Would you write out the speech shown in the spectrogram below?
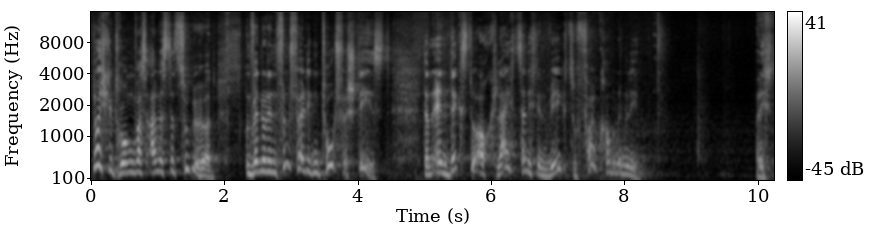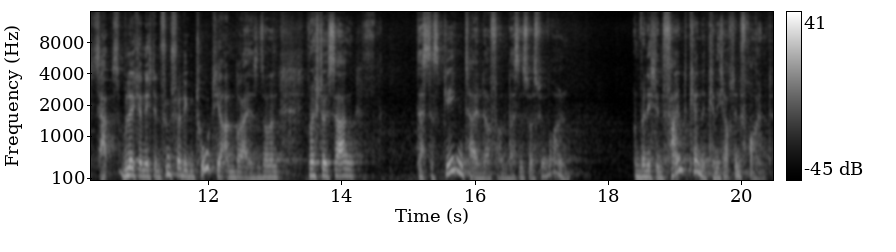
durchgedrungen, was alles dazugehört. Und wenn du den fünffältigen Tod verstehst, dann entdeckst du auch gleichzeitig den Weg zu vollkommenem Leben. Weil ich will euch ja nicht den fünffältigen Tod hier anpreisen, sondern ich möchte euch sagen, dass das Gegenteil davon das ist, was wir wollen. Und wenn ich den Feind kenne, kenne ich auch den Freund.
